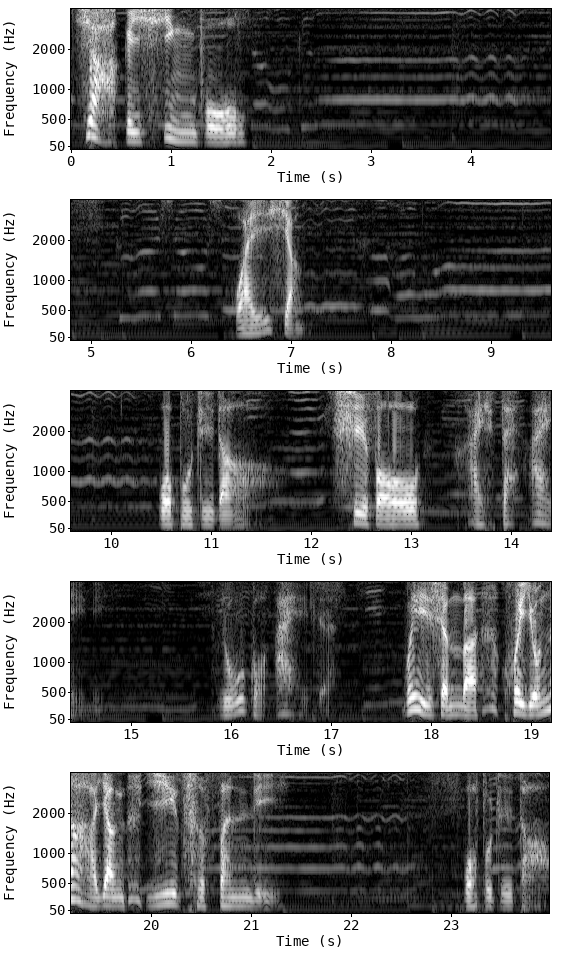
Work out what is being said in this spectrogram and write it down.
嫁给幸福。怀想，我不知道是否。还在爱你。如果爱着，为什么会有那样一次分离？我不知道，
